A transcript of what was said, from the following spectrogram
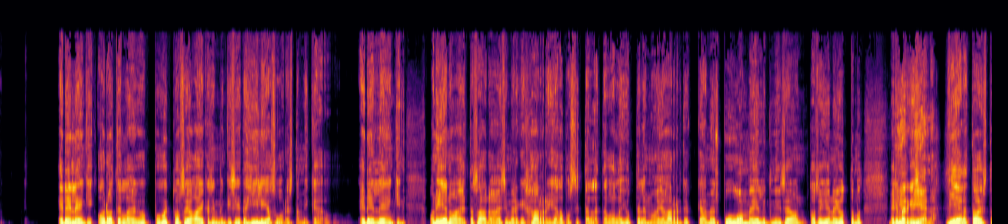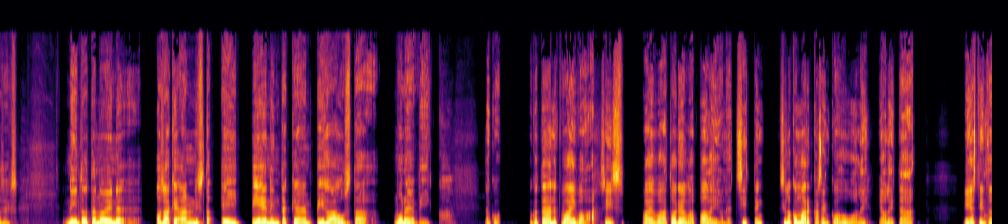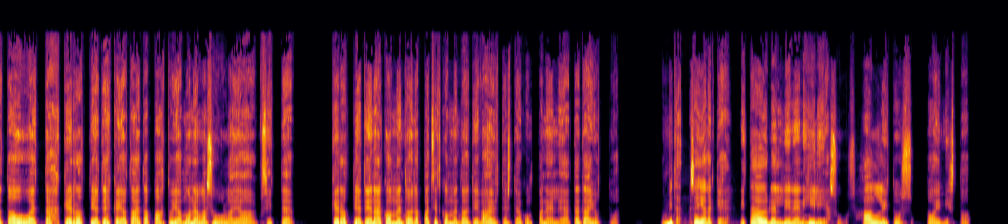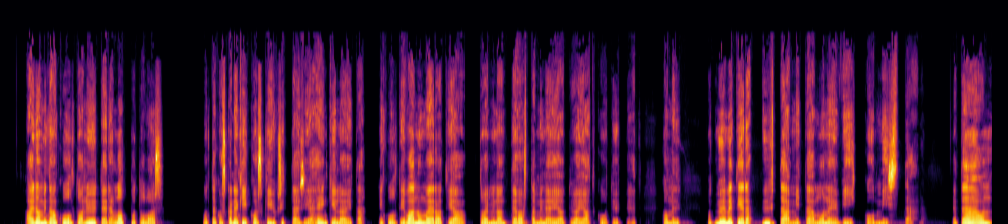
edelleenkin odotellaan, ja puhuit tuossa jo aikaisemminkin siitä hiljaisuudesta, mikä edelleenkin on hienoa, että saadaan esimerkiksi Harri helposti tällä tavalla juttelemaan ja Harri tykkää myös puhua meille, niin se on tosi hieno juttu, mutta esimerkiksi vielä, vielä toistaiseksi, niin tuota noin osakeannista ei pienintäkään pihausta moneen viikkoon. No kun, no kun tämä nyt vaivaa, siis vaivaa todella paljon, että sitten silloin kun Markkasen kohu oli ja oli tämä viestintätouhu, että kerrottiin, että ehkä jotain tapahtui ja monella suulla ja sitten kerrottiin, että ei enää kommentoida, paitsi että kommentoitiin vähän yhteistyökumppaneille ja tätä juttua. Mutta mitä sen jälkeen, niin täydellinen hiljaisuus, hallitus, toimisto. Ainoa mitä on kuultu on YTden lopputulos, mutta koska nekin koski yksittäisiä henkilöitä, niin kuultiin vain numerot ja toiminnan tehostaminen ja työ jatkuu tyyppiset kommentit. Mutta me emme tiedä yhtään mitään moneen viikkoon mistään. Ja tämä on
